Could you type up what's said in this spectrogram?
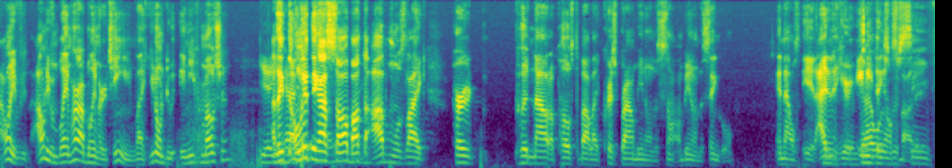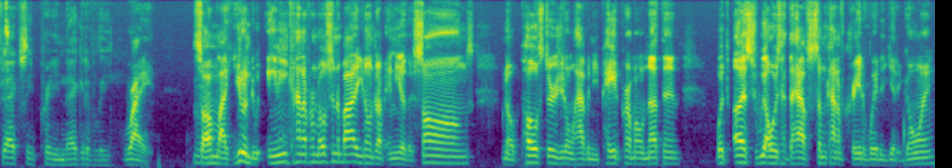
I don't even I don't even blame her. I blame her team. Like you don't do any promotion. Yeah, I think the only thing I saw about the album was like her putting out a post about like Chris Brown being on the song, being on the single. and that was it. I didn't hear And anything that else was about it. received actually pretty negatively. Right. So I'm like, you don't do any kind of promotion about it. You don't drop any other songs, no posters. You don't have any paid promo, nothing. With us, we always have to have some kind of creative way to get it going.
